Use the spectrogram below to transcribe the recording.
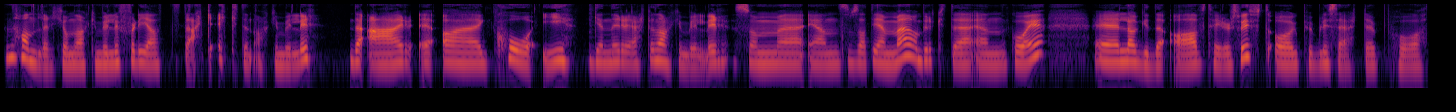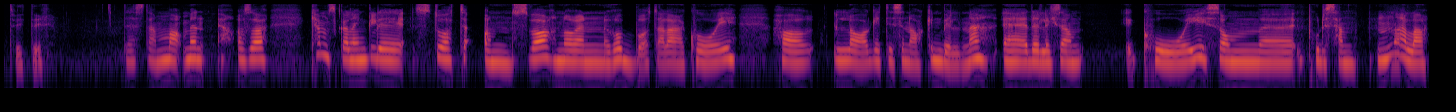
Den handler ikke om nakenbilder fordi det er ikke ekte nakenbilder. Det er eh, KI-genererte nakenbilder som eh, en som satt hjemme og brukte en KI, eh, lagde av Taylor Swift og publiserte på Twitter. Det stemmer. Men altså, hvem skal egentlig stå til ansvar når en robot eller KI har laget disse nakenbildene? Er det liksom KI som produsenten, eller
